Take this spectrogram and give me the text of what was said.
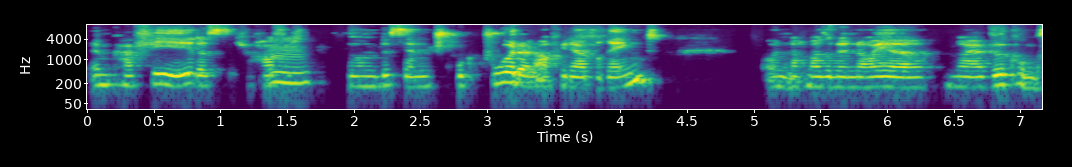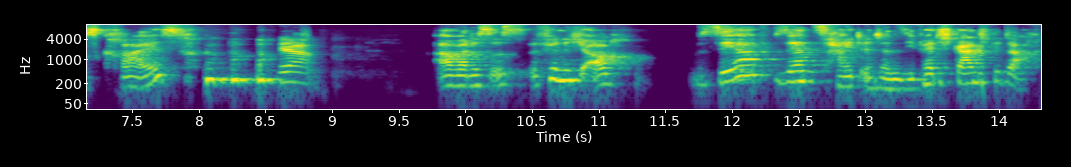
im Café. Das ich hoffe, mhm. ich so ein bisschen Struktur dann auch wieder bringt und nochmal so eine neue, neuer Wirkungskreis. Ja. Aber das ist, finde ich auch sehr, sehr zeitintensiv. Hätte ich gar nicht gedacht.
